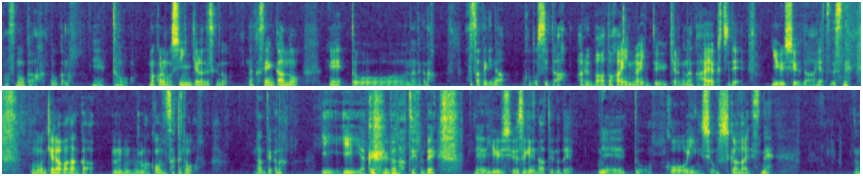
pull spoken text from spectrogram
まあ、その他、どうかな。えっ、と、まあ、これも新キャラですけど、なんか戦艦の、えっ、と、なんだかな、補佐的なことをしてたアルバート・ハインラインというキャラがなんか早口で優秀なやつですね。このキャラはなんか、うん、まあ、今作の、なんていうかな、いい、いい役だなというので、ね、優秀すぎるなというので、えっ、と、好印象しかないですね。あ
